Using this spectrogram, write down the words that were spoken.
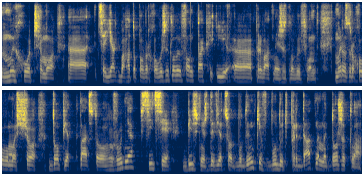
ми хочемо е, це як багатоповерховий житловий фонд, так і е, приватний житловий фонд. Ми розраховуємо, що до 15 грудня всі ці більш ніж 900 будинків будуть придатними до житла,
